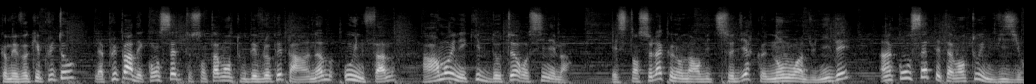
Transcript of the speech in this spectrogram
Comme évoqué plus tôt, la plupart des concepts sont avant tout développés par un homme ou une femme, rarement une équipe d'auteurs au cinéma. Et c'est en cela que l'on a envie de se dire que non loin d'une idée, un concept est avant tout une vision,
